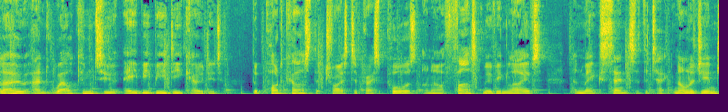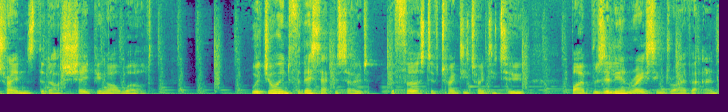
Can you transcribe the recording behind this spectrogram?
Hello, and welcome to ABB Decoded, the podcast that tries to press pause on our fast moving lives and make sense of the technology and trends that are shaping our world. We're joined for this episode, the first of 2022, by Brazilian racing driver and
